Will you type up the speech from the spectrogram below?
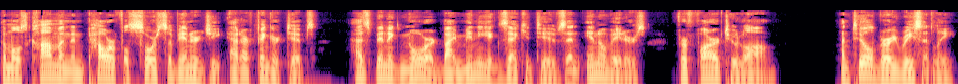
the most common and powerful source of energy at our fingertips has been ignored by many executives and innovators for far too long. Until very recently,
